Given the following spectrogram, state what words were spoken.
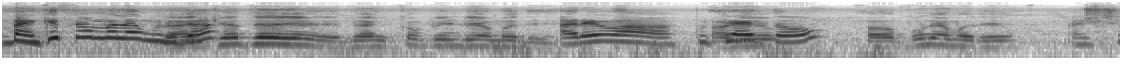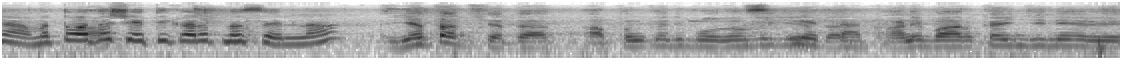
बँकेत कामाला आहे मुलगा? बँकेत आहे बँक ऑफ इंडियामध्ये. अरे वा कुठे आहे तो? अं, पुण्यामध्ये. अच्छा मग तो आता शेती करत नसेल ना? येतात शेतात आपण कधी बोलवलं की येतात. येतात. आणि बारका इंजिनियर आहे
